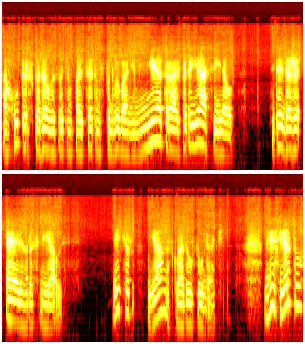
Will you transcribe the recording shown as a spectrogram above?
а Хупер сказал высоким фальцетом с подвыванием. «Нет, Ральф, это я съел». Теперь даже Эллен рассмеялась. Вечер явно складывался удачно. К десерту,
